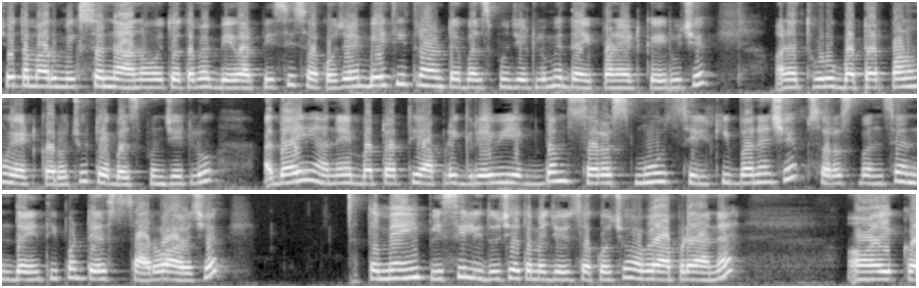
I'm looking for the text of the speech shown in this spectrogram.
જો તમારું મિક્સર નાનું હોય તો તમે બે વાર પીસી શકો છો. અહીં બેથી ત્રણ ટેબલ સ્પૂન જેટલું મેં દહીં પણ એડ કર્યું છે અને થોડું બટર પણ હું એડ કરું છું ટેબલ સ્પૂન જેટલું. આ દહીં અને બટરથી આપણી ગ્રેવી એકદમ સરસ સ્મૂથ સિલ્કી બને છે. સરસ બનશે અને દહીંથી પણ ટેસ્ટ સારો આવે છે. તો મેં અહીં પીસી લીધું છે. તમે જોઈ શકો છો. હવે આપણે આને એક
